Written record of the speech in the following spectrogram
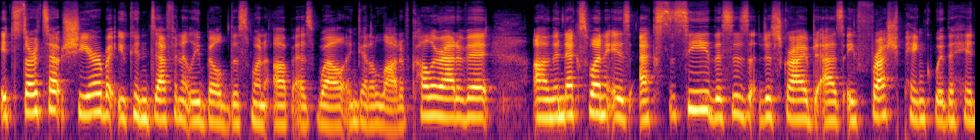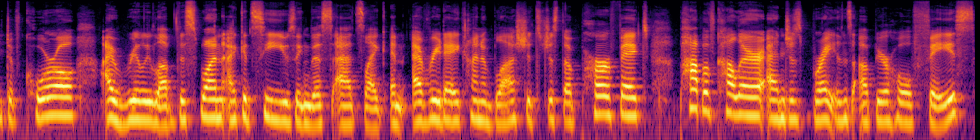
It starts out sheer, but you can definitely build this one up as well and get a lot of color out of it. Um, the next one is Ecstasy. This is described as a fresh pink with a hint of coral. I really love this one. I could see using this as like an everyday kind of blush. It's just a perfect pop of color and just brightens up your whole face.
